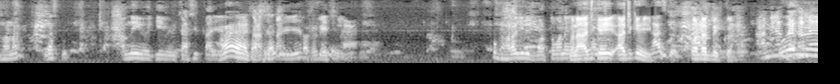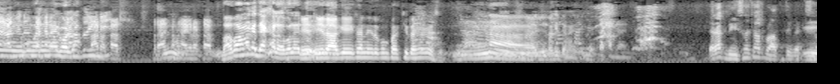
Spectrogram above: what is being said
থানা? দাসপুর আপনি ওই কি চাষির কাজে হ্যাঁ, চাষের কাজে যে চাষের কাজে। পেয়েছিলেন খুব ভালো জিনিস বর্তমানে মানে আজকেই আজকেই? আজকে। কটার দিক করে? আমি না দেখালে আমি না দেখালে। বাবা আমাকে দেখাল বলে এর আগে এখানে এরকম পাখি দেখা গেছে? না এরকম বাকি দেখা যায় এরা নিশাচর রাত্রে ভ্যাকসিন।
